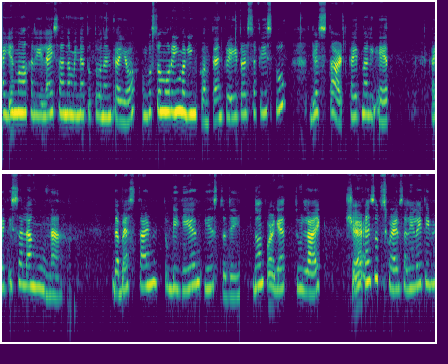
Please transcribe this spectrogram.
Ayun mga kalilay, sana may natutunan kayo. Kung gusto mo ring maging content creator sa Facebook, just start, kahit maliit, kahit isa lang muna. The best time to begin is today. Don't forget to like, share, and subscribe sa Lilay TV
